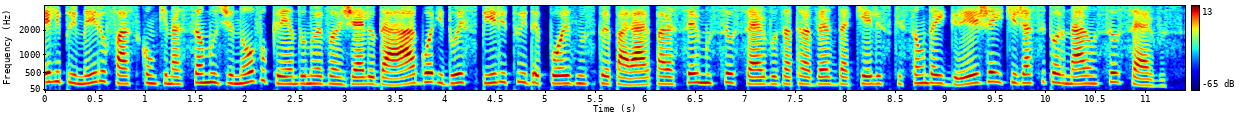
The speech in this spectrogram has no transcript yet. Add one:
Ele primeiro faz com que nasçamos de novo crendo no Evangelho da água e do Espírito e depois nos preparar para sermos seus servos através daqueles que são da Igreja e que já se tornaram seus servos.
